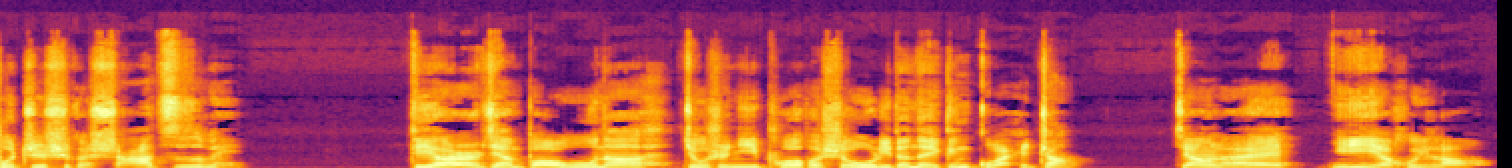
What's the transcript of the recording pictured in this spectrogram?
不知是个啥滋味。第二件宝物呢，就是你婆婆手里的那根拐杖，将来你也会老，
